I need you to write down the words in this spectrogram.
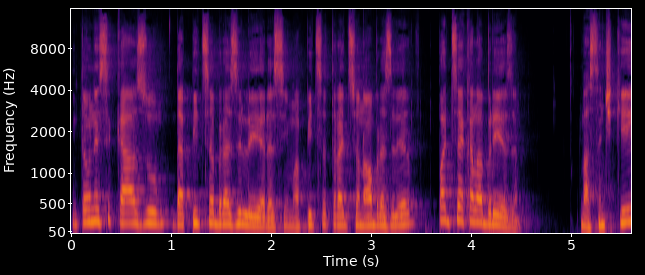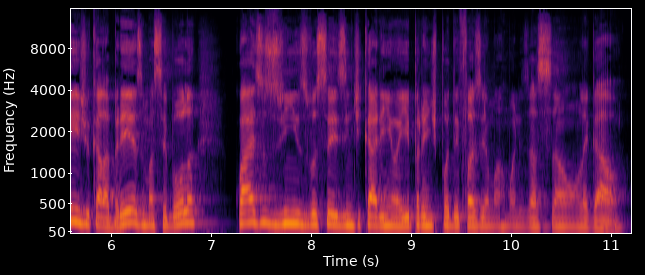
Então, nesse caso da pizza brasileira, assim, uma pizza tradicional brasileira, pode ser a calabresa. Bastante queijo, calabresa, uma cebola. Quais os vinhos vocês indicariam aí para a gente poder fazer uma harmonização legal?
